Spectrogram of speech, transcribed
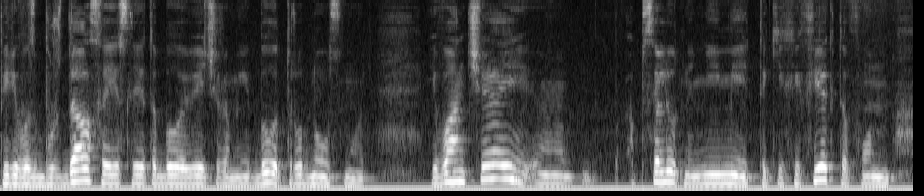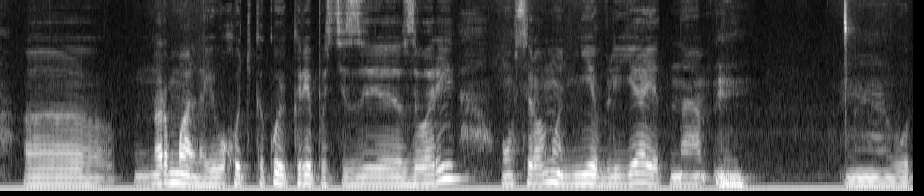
перевозбуждался, если это было вечером, и было трудно уснуть. Иван-чай э, абсолютно не имеет таких эффектов, он э, нормально, его хоть какой крепости завари, он все равно не влияет на вот,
